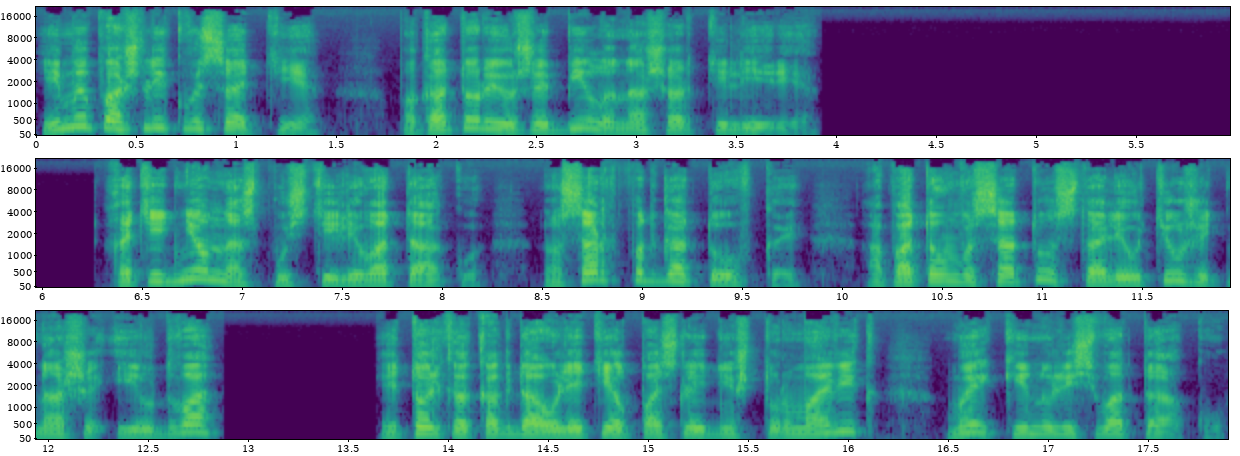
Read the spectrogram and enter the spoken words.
И мы пошли к высоте, по которой уже била наша артиллерия. Хоть и днем нас пустили в атаку, но с артподготовкой, а потом высоту стали утюжить наши Ил-2, и только когда улетел последний штурмовик, мы кинулись в атаку.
